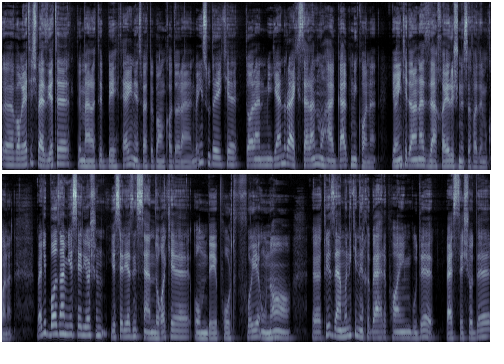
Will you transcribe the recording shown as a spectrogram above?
واقعیتش وضعیت به مراتب بهتری نسبت به بانک ها دارن و این سودایی که دارن میگن رو اکثرا محقق می‌کنن یا اینکه دارن از ذخایرشون استفاده می‌کنن ولی بازم یه سریاشون یه سری از این صندوقا که عمده پورتفوی اونا توی زمانی که نرخ بهره پایین بوده بسته شده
